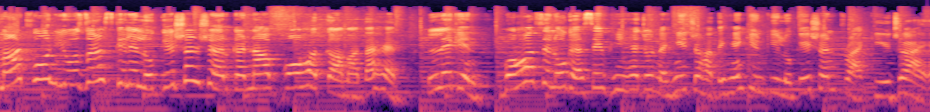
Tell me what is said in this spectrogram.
स्मार्टफ़ोन यूज़र्स के लिए लोकेशन शेयर करना बहुत काम आता है। लेकिन बहुत से लोग ऐसे भी हैं जो नहीं चाहते हैं कि उनकी लोकेशन ट्रैक की जाए।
